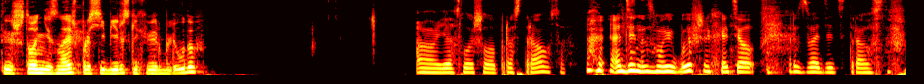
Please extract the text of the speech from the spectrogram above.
Ты что, не знаешь про сибирских верблюдов? А, я слышала про страусов. Один из моих бывших хотел разводить страусов.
